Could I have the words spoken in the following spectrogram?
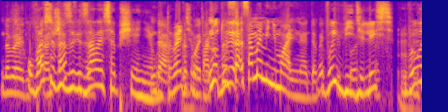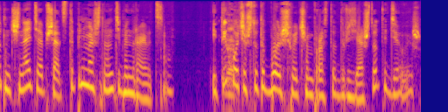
добавились У вас уже завязалось общение. Да, Вот давайте вот так. Ну, то Вы- есть самое минимальное, давайте. Вы виделись, Мгм. вы вот начинаете общаться, ты понимаешь, что он тебе нравится. И ты Да. хочешь что-то большего, чем просто друзья. Что ты делаешь?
